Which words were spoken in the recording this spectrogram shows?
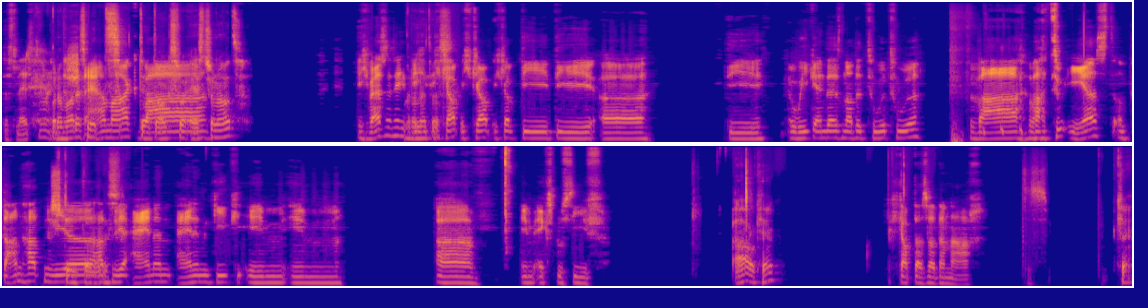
das letzte Mal Oder in war der das Steiermark mit der war, Dogs for Astronauts? Ich weiß nicht. Oder Ich, ich glaube, ich glaube, ich glaube, die, die, äh, die A Weekender is not a Tour Tour war, war zuerst und dann hatten wir, Stimmt, hatten wir einen, einen Gig im, im, äh, im Explosiv. Ah, okay. Ich glaube, das war danach. Das, Okay.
